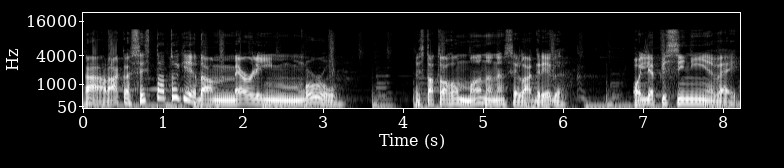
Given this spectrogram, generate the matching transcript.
Caraca, essa estátua aqui é da Marilyn Monroe. Estátua romana, né? Sei lá, grega. Olha a piscininha, velho.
